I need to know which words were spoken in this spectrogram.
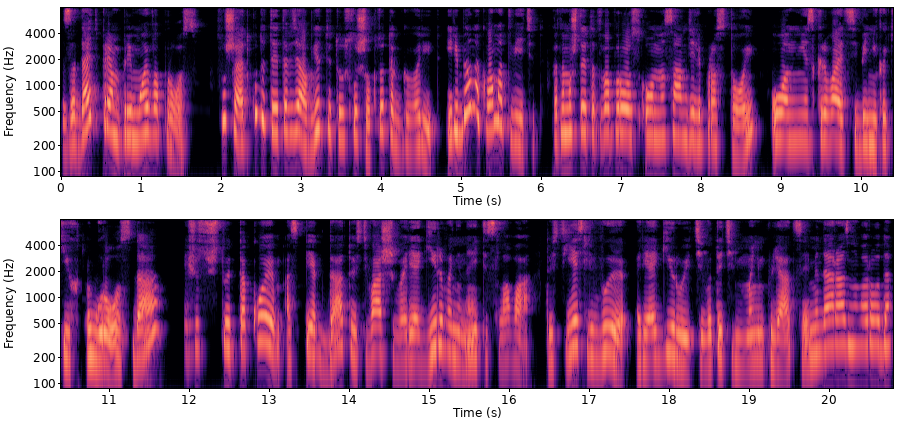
задать прям прямой вопрос. Слушай, откуда ты это взял? Где ты это услышал? Кто так говорит? И ребенок вам ответит. Потому что этот вопрос, он на самом деле простой. Он не скрывает себе никаких угроз, да? Еще существует такой аспект, да, то есть вашего реагирования на эти слова. То есть если вы реагируете вот этими манипуляциями, да, разного рода,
